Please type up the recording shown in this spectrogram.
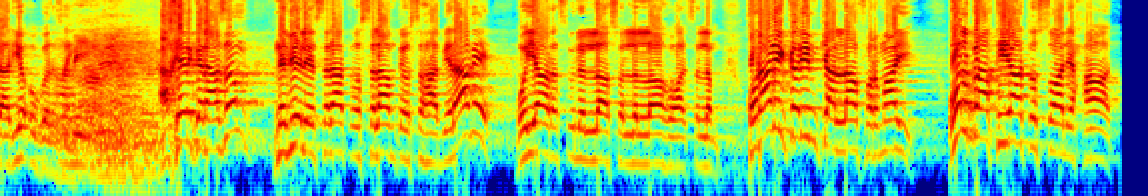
جاریه وګرځي اخر که اعظم نبی علیہ الصلوۃ والسلام ته صحابه راغې و یا رسول الله صلی الله علیه وسلم قران کریم کې الله فرمایي والباقیات الصالحات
